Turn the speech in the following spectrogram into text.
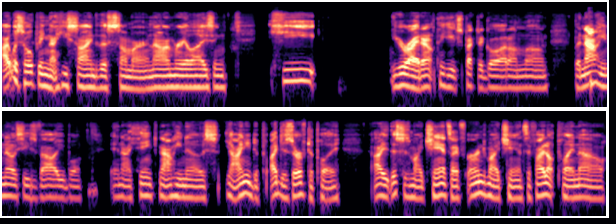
I was hoping that he signed this summer, and now I'm realizing he you're right. I don't think he expected to go out on loan, but now he knows he's valuable, and I think now he knows. Yeah, I need to. I deserve to play. I this is my chance. I've earned my chance. If I don't play now,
